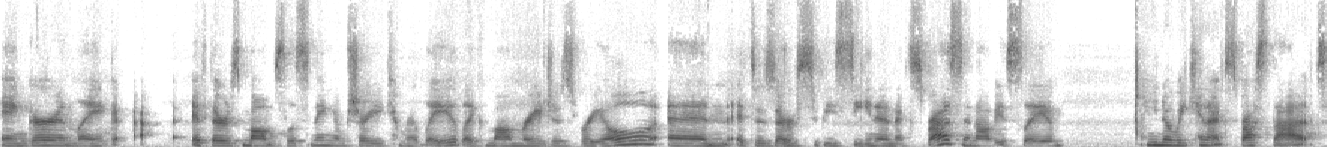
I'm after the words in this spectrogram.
anger and like if there's moms listening, I'm sure you can relate. Like, mom rage is real and it deserves to be seen and expressed. And obviously, you know, we can express that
